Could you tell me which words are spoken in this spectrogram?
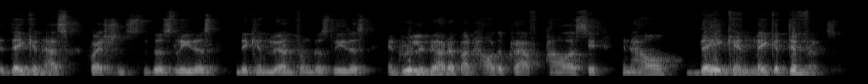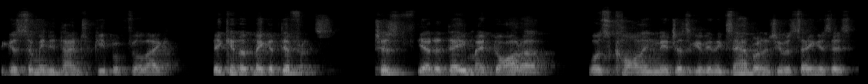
that they can ask questions to those leaders, they can learn from those leaders and really learn about how to craft policy and how they can make a difference. Because so many times people feel like they cannot make a difference. Just the other day, my daughter was calling me, just to give you an example, and she was saying, "Is this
